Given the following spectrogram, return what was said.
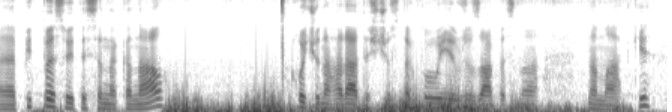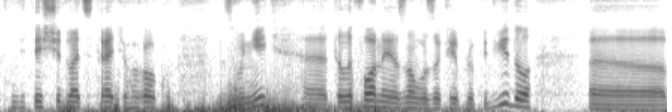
Е, Підписуйтеся на канал. Хочу нагадати, що стартує вже запис на, на матки 2023 року. Дзвоніть. Е, Телефони я знову закріплю під відео. Е,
